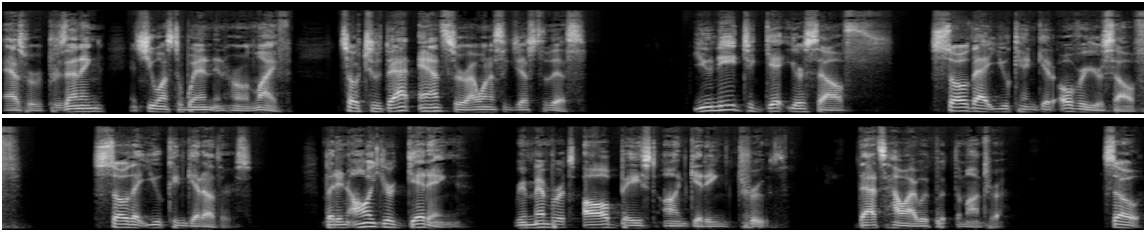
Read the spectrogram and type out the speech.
as we're presenting, and she wants to win in her own life. So, to that answer, I want to suggest to this you need to get yourself so that you can get over yourself, so that you can get others. But in all you're getting, Remember, it's all based on getting truth. That's how I would put the mantra. So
